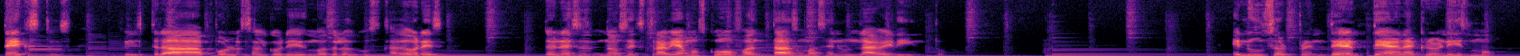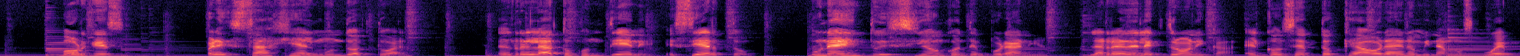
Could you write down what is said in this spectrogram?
textos filtrada por los algoritmos de los buscadores, donde nos extraviamos como fantasmas en un laberinto. En un sorprendente anacronismo, Borges presagia el mundo actual. El relato contiene, es cierto, una intuición contemporánea. La red electrónica, el concepto que ahora denominamos web,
